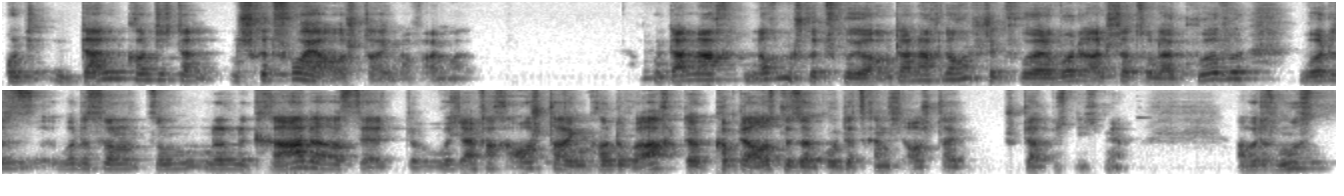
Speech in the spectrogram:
Und dann konnte ich dann einen Schritt vorher aussteigen auf einmal. Und danach noch einen Schritt früher und danach noch ein Stück früher. Da wurde anstatt so einer Kurve, wurde es, wurde so, so eine Gerade, aus der, wo ich einfach aussteigen konnte. Ach, da kommt der Auslöser, gut, jetzt kann ich aussteigen, stört mich nicht mehr. Aber das muss,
